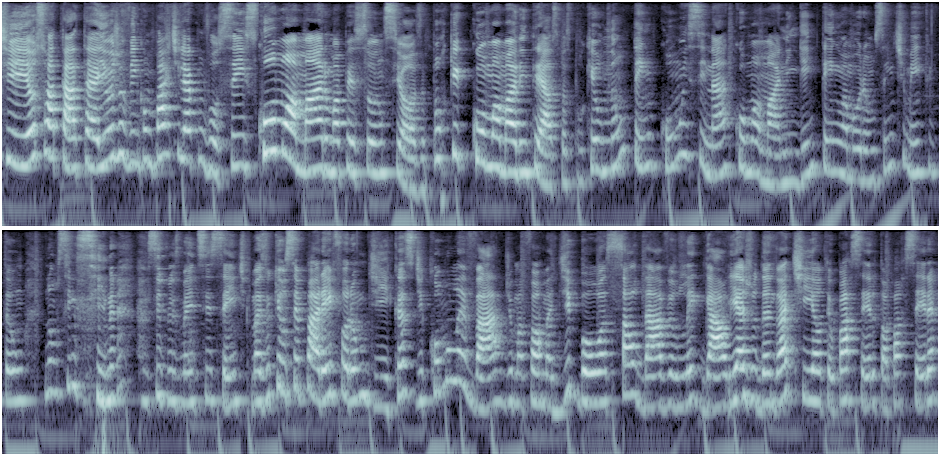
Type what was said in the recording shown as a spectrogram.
gente! Eu sou a Tata e hoje eu vim compartilhar com vocês como amar uma pessoa ansiosa. Por que como amar entre aspas? Porque eu não tenho como ensinar como amar. Ninguém tem o amor, é um sentimento, então não se ensina, simplesmente se sente. Mas o que eu separei foram dicas de como levar de uma forma de boa, saudável, legal e ajudando a tia, o teu parceiro, tua parceira,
